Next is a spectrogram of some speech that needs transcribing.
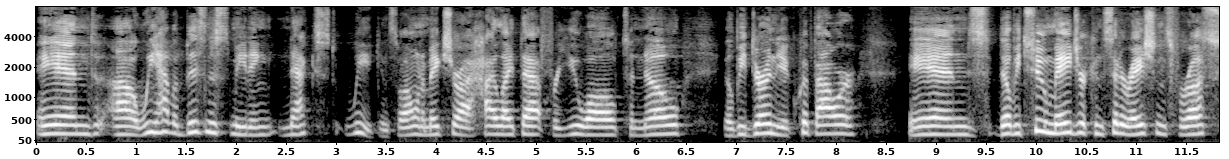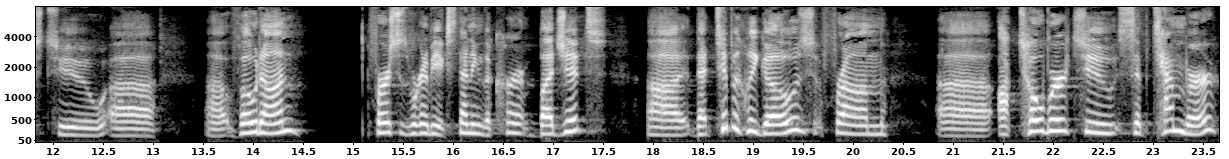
And uh, we have a business meeting next week. And so I want to make sure I highlight that for you all to know. It'll be during the Equip Hour. And there'll be two major considerations for us to uh, uh, vote on. First is we're going to be extending the current budget uh, that typically goes from uh, October to September,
